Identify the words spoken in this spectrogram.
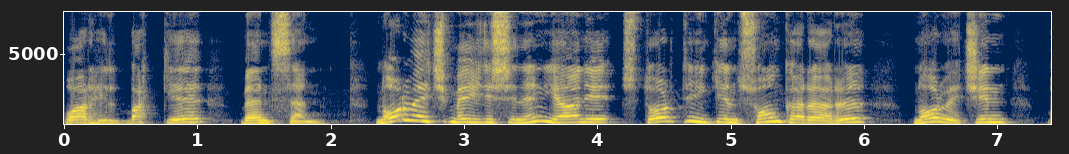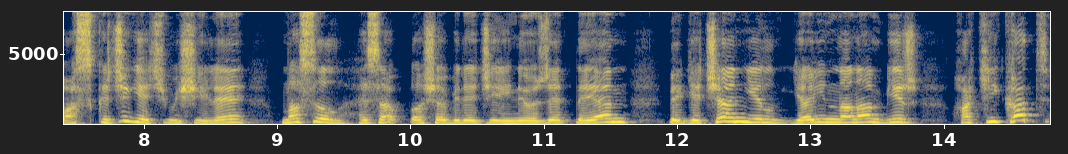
Varhil Bakke Bensen. Norveç Meclisi'nin yani Storting'in son kararı Norveç'in baskıcı geçmişiyle nasıl hesaplaşabileceğini özetleyen ve geçen yıl yayınlanan bir Hakikat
